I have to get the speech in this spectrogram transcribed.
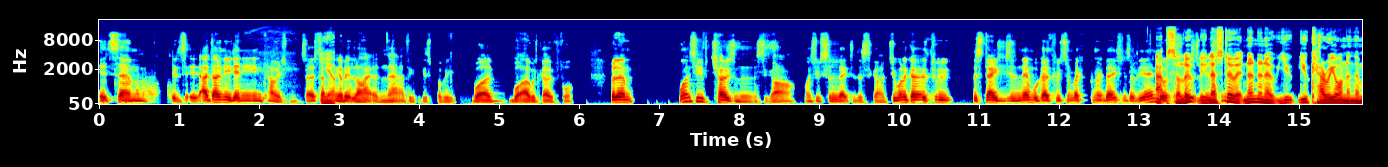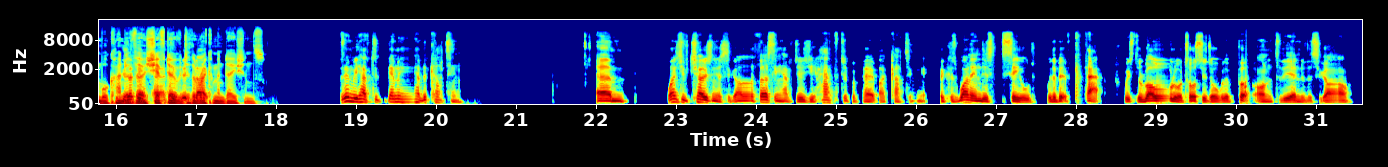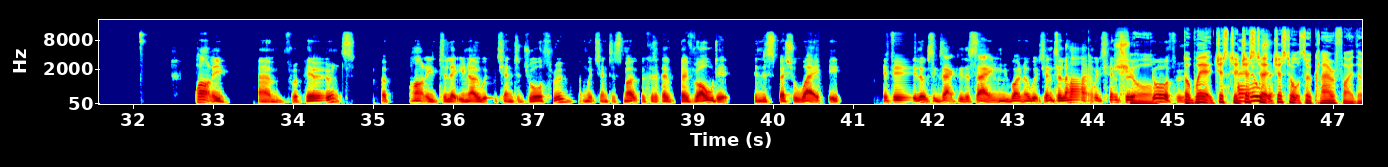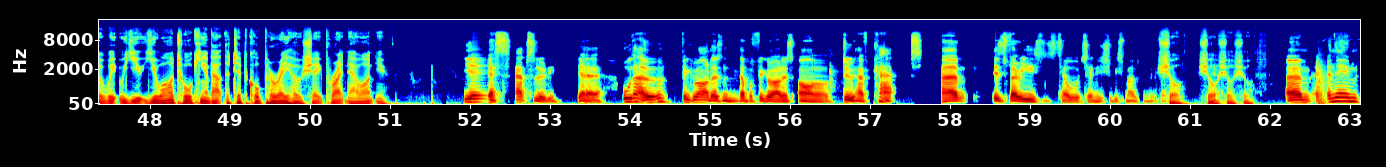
it's um, it's it, I don't need any encouragement. So it's something a bit lighter than that, I think is probably what I, what I would go for. But um, once you've chosen the cigar, once you've selected the cigar, do you want to go through the stages and then we'll go through some recommendations at the end? Absolutely. Let's do it. No, no, no. You you carry on, and then we'll kind of uh, think- I shift over to the like- recommendations. then we have to then we have the cutting. Um, once you've chosen your cigar, the first thing you have to do is you have to prepare it by cutting it because one end is sealed with a bit of cap, which the roller or torcedor will have put onto the end of the cigar, partly um, for appearance, partly to let you know which end to draw through and which end to smoke because they've, they've rolled it in this special way. If it looks exactly the same, you won't know which end to light and which end to draw through. But wait, just to just to also- just to also clarify though, we, you you are talking about the typical Parejo shape right now, aren't you? Yes, absolutely. Yeah. Although figurados and double figurados are do have caps, um, it's very easy to tell which end you should be smoking with. Sure, sure, Yeah. sure, sure. Um, and then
